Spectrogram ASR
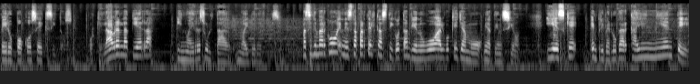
pero pocos éxitos, porque labran la tierra y no hay resultado, no hay beneficio. Mas, sin embargo, en esta parte del castigo también hubo algo que llamó mi atención, y es que, en primer lugar, Caín miente,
